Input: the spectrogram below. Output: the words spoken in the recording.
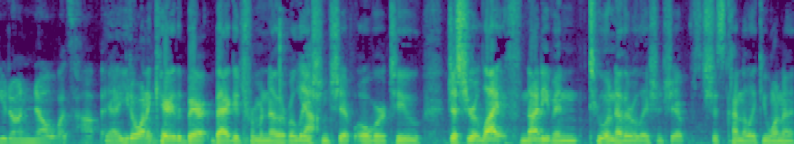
you don't know what's happening Yeah, you don't want to carry the ba- baggage from another relationship over to just your life, not even to another relationship. It's just kind of like you want to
